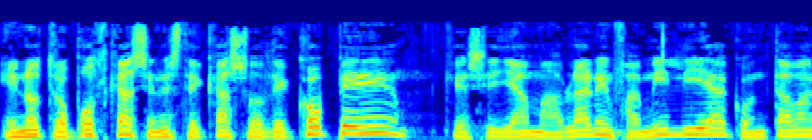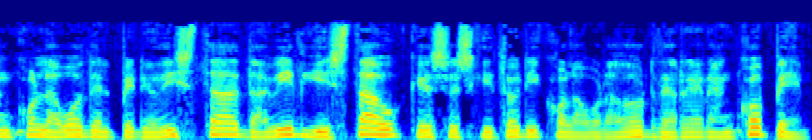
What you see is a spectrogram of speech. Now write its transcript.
En otro podcast, en este caso de COPE, que se llama Hablar en Familia, contaban con la voz del periodista David Guistau, que es escritor y colaborador de Herrera en COPE.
